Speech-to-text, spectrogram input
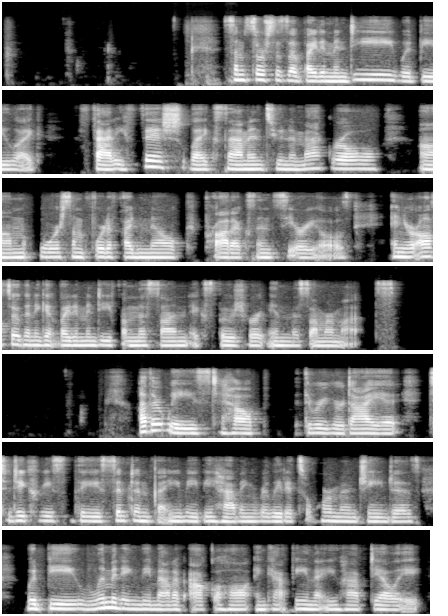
Some sources of vitamin D would be like fatty fish, like salmon, tuna, mackerel, um, or some fortified milk products and cereals. And you're also going to get vitamin D from the sun exposure in the summer months. Other ways to help through your diet to decrease the symptoms that you may be having related to hormone changes would be limiting the amount of alcohol and caffeine that you have daily.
